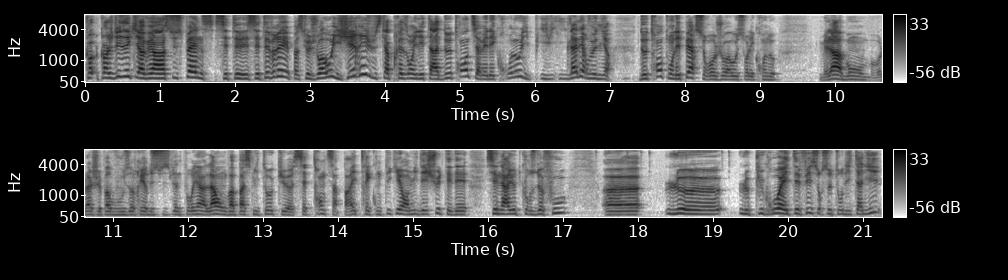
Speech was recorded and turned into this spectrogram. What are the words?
Quand, je disais qu'il y avait un suspense, c'était vrai. Parce que Joao, il gérait jusqu'à présent. Il était à 2.30, il y avait les chronos, il, allait revenir. 2.30, on les perd sur Joao, sur les chronos. Mais là, bon, bon, là, je vais pas vous offrir du suspense pour rien. Là, on va pas se mytho que 7.30, ça paraît très compliqué, hormis des chutes et des scénarios de course de fou. Euh, le, le plus gros a été fait sur ce Tour d'Italie.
